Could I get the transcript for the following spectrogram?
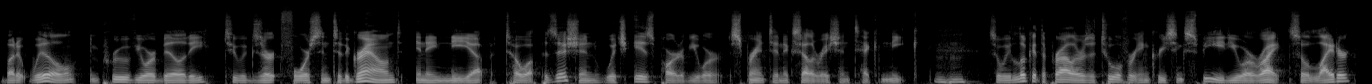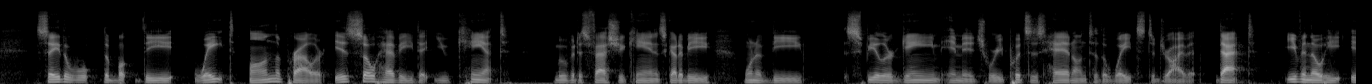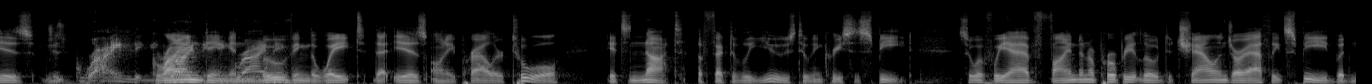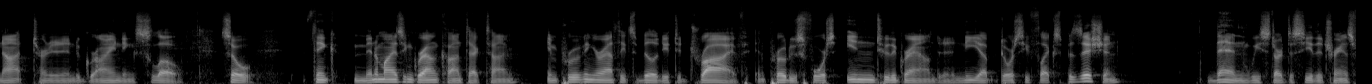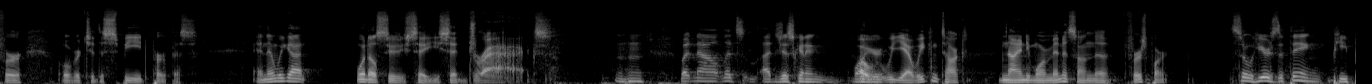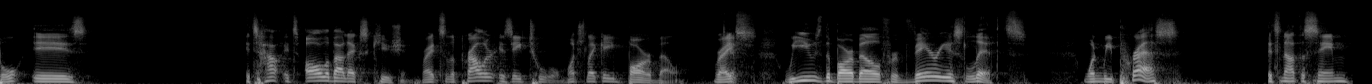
but it will improve your ability to exert force into the ground in a knee up, toe up position, which is part of your sprint and acceleration technique. Mm-hmm. So we look at the prowler as a tool for increasing speed. You are right. So lighter, say the the the weight on the prowler is so heavy that you can't move it as fast as you can. It's got to be one of the Spieler game image where he puts his head onto the weights to drive it. That even though he is Just grinding, and grinding and grinding. moving the weight that is on a prowler tool, it's not effectively used to increase his speed. So if we have find an appropriate load to challenge our athlete's speed but not turn it into grinding slow. So think minimizing ground contact time, improving your athlete's ability to drive and produce force into the ground in a knee up dorsiflex position. Then we start to see the transfer over to the speed purpose. And then we got what else did you say? You said drags. Mm-hmm. But now let's uh, just gonna Oh, yeah, we can talk 90 more minutes on the first part. so here's the thing people is it's how it's all about execution right? So the prowler is a tool much like a barbell right? Yes. we use the barbell for various lifts. When we press it's not the same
